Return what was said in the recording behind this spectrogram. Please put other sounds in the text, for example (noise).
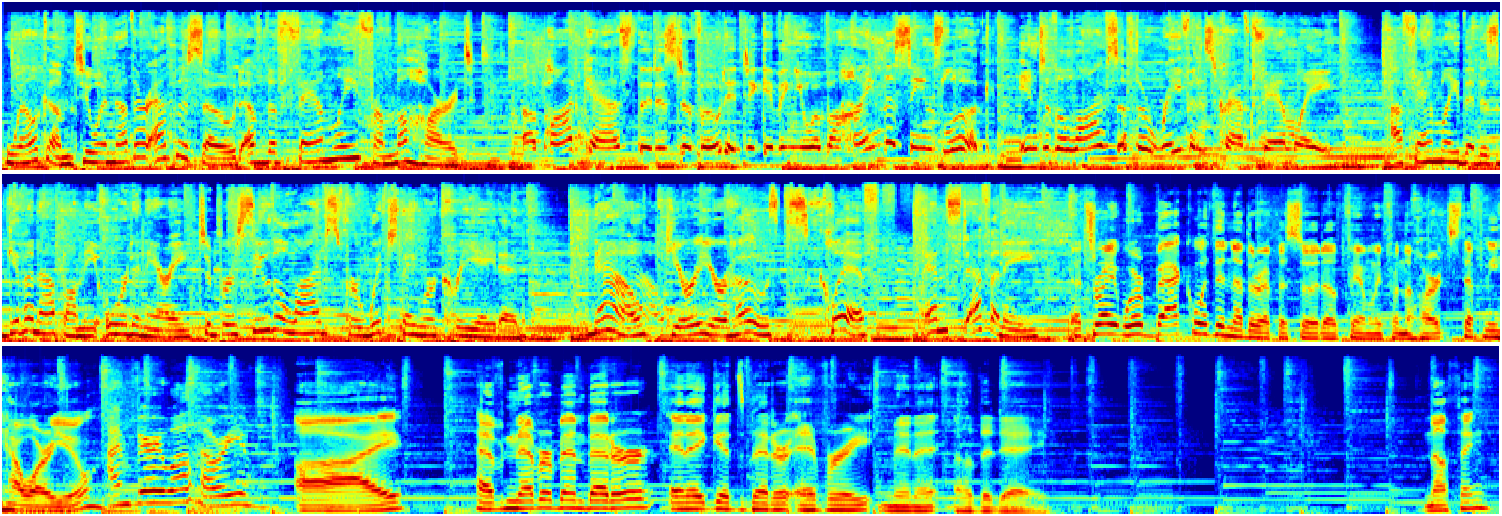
Welcome to another episode of The Family from the Heart, a podcast that is devoted to giving you a behind the scenes look into the lives of the Ravenscraft family, a family that has given up on the ordinary to pursue the lives for which they were created. Now, here are your hosts, Cliff and Stephanie. That's right. We're back with another episode of Family from the Heart. Stephanie, how are you? I'm very well. How are you? I have never been better, and it gets better every minute of the day. Nothing?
